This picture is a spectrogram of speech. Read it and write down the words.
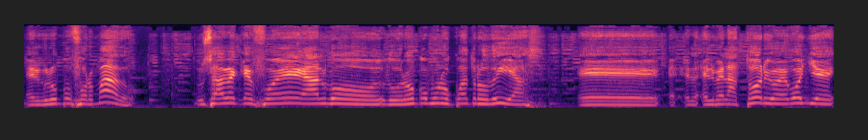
el grupo formado. Tú sabes que fue algo, duró como unos cuatro días, eh, el, el velatorio de Bonje,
